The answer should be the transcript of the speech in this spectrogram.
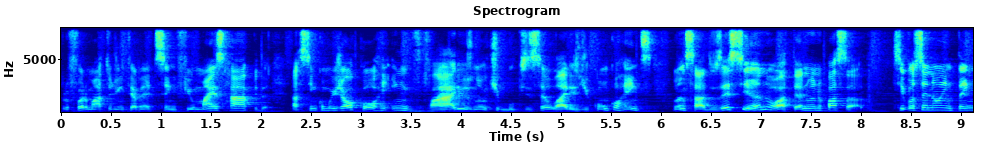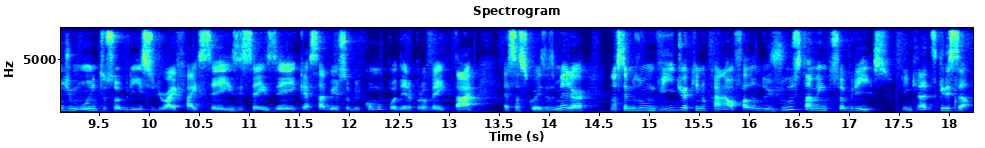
para o formato de internet sem fio mais rápida, assim como já ocorre em vários notebooks e celulares de concorrentes lançados esse ano ou até no ano passado. Se você não entende muito sobre isso de Wi-Fi 6 e 6E e quer saber sobre como poder aproveitar essas coisas melhor, nós temos um vídeo aqui no canal falando justamente sobre isso. Link na descrição.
